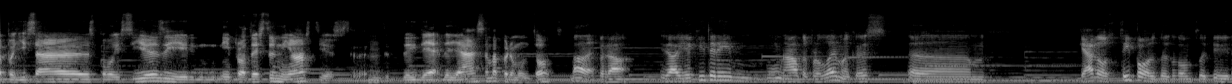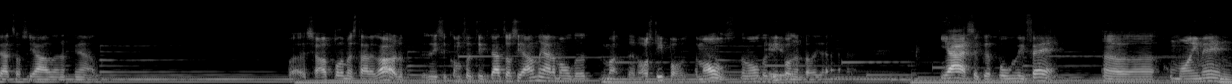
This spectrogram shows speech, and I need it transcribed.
a pallissar els policies i ni protestes ni hòsties. D'allà d'allà se'n va per amunt tot. Vale, però i i aquí tenim un altre problema, que és eh, que hi ha dos tipus de conflictivitat social en el final. Per això podem estar d'acord. És a dir, conflictivitat social n'hi ha de, molt de, de dos tipus, de molts, de molts de Sí. tipus, en realitat. Hi ha la que pugui fer eh, un moviment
